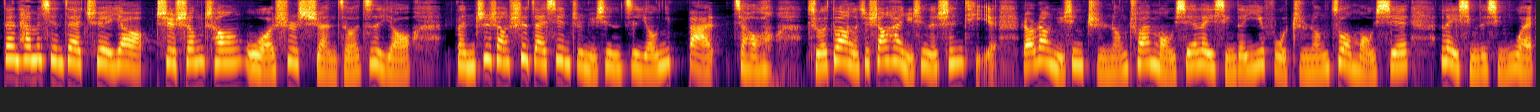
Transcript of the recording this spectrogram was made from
但他们现在却要去声称我是选择自由。本质上是在限制女性的自由。你把脚 折断了，去伤害女性的身体，然后让女性只能穿某些类型的衣服，只能做某些类型的行为，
